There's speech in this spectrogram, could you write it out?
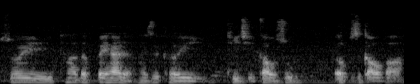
所以他的被害人还是可以提起告诉，而不是告发。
